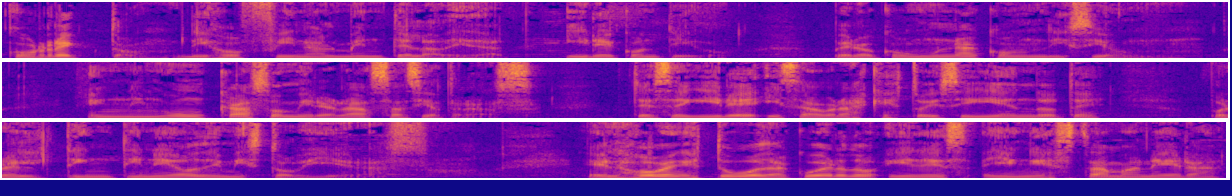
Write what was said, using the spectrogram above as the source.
Correcto, dijo finalmente la deidad, iré contigo, pero con una condición. En ningún caso mirarás hacia atrás. Te seguiré y sabrás que estoy siguiéndote por el tintineo de mis tobilleras. El joven estuvo de acuerdo y, en esta manera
